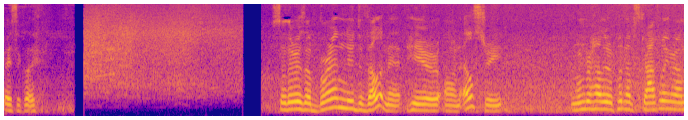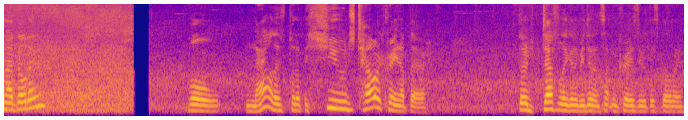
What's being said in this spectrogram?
basically. So there is a brand new development here on L Street. Remember how they were putting up scaffolding around that building? Well, now they've put up a huge tower crane up there. They're definitely going to be doing something crazy with this building.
